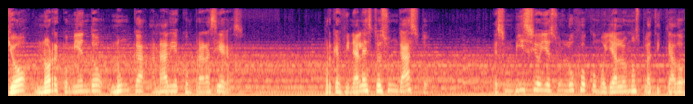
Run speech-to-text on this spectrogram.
Yo no recomiendo nunca a nadie comprar a ciegas. Porque al final esto es un gasto. Es un vicio y es un lujo como ya lo hemos platicado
